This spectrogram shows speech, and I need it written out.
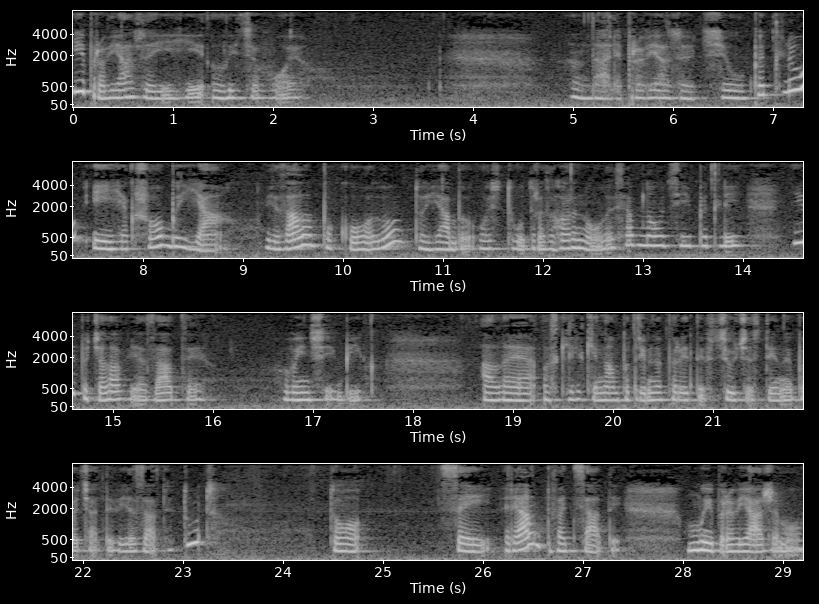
і пров'яжу її лицьовою. Далі пров'язую цю петлю, і якщо би я в'язала по колу, то я би ось тут розгорнулася б на цій петлі і почала в'язати в інший бік. Але оскільки нам потрібно перейти в цю частину і почати в'язати тут, то цей ряд 20 ми пров'яжемо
